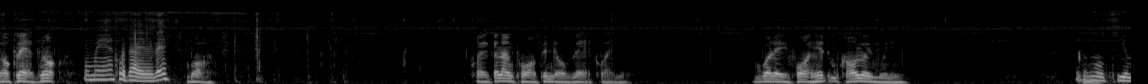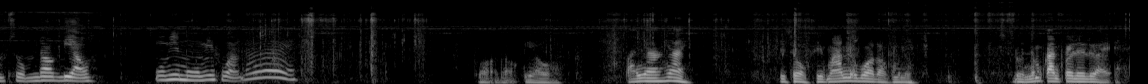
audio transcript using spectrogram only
ดอกแรกเนาะโอ้แม่เขาได้เลยเด้บ่ข่อยกำลังพอเป็นดอกแรกข่อยนี่บ่ได้พอเฮ็ดนำเขาเลยมื้อนี้ลูกหมูเขียมสมดอกเดียวหมูมีหมูมีผัวเลยพอดอกเดียวไปย่างใหญ่สิโศกสิมันหรือบ่ดอกมื้อนี้ดุนน้ำกันไปเรื่อยๆ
